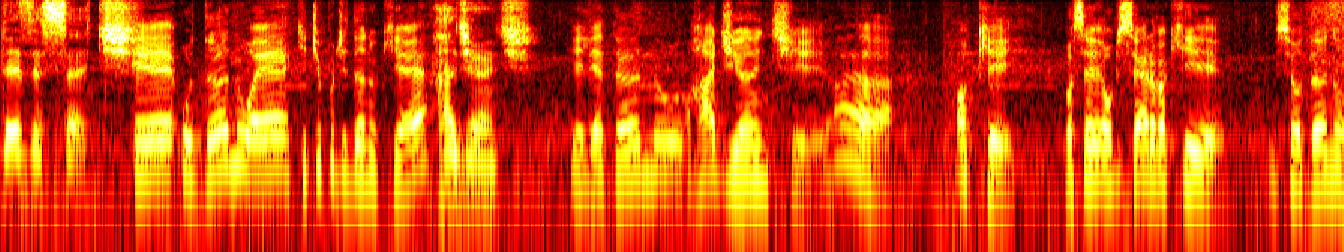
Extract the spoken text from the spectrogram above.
17. É, o dano é. Que tipo de dano que é? Radiante. Ele é dano radiante. Ah, ok. Você observa que o seu dano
